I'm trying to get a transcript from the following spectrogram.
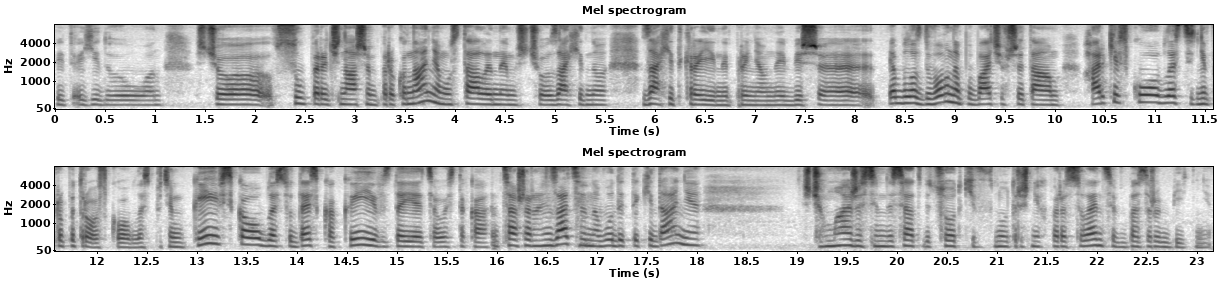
під егідою ООН, що всупереч нашим переконанням, усталеним, що західно, захід країни прийняв найбільше. Я була здивована, побачивши там Харківську область, Дніпропетровську область, потім Київська область, Одеська, Київ, здається, ось така. Ця ж організація наводить такі дані що майже 70% внутрішніх переселенців безробітні.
